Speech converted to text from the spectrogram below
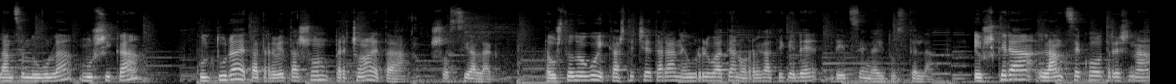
lantzen dugula, musika, kultura eta trebetasun pertsonal eta sozialak. Eta uste dugu ikastetxeetara neurri batean horregatik ere deitzen gaituztela. Euskera lantzeko tresna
